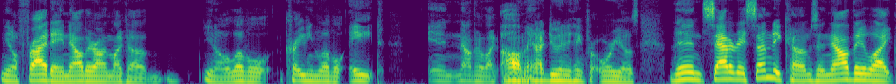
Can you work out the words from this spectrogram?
you know Friday. Now they're on like a you know level craving level eight, and now they're like, oh man, I'd do anything for Oreos. Then Saturday, Sunday comes, and now they like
